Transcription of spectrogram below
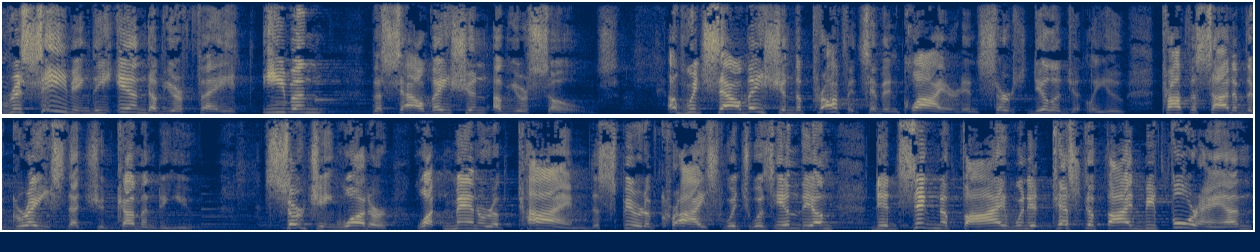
receiving the end of your faith, even the salvation of your souls, of which salvation the prophets have inquired and searched diligently, who prophesied of the grace that should come unto you, searching what or what manner of time the Spirit of Christ which was in them did signify when it testified beforehand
